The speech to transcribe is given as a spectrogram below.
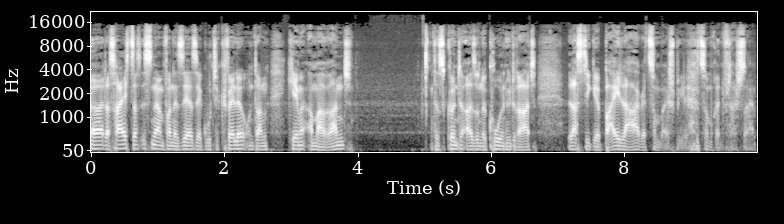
Äh, das heißt, das ist einfach eine sehr, sehr gute Quelle. Und dann käme Amaranth. Das könnte also eine kohlenhydratlastige Beilage zum Beispiel zum Rindfleisch sein.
